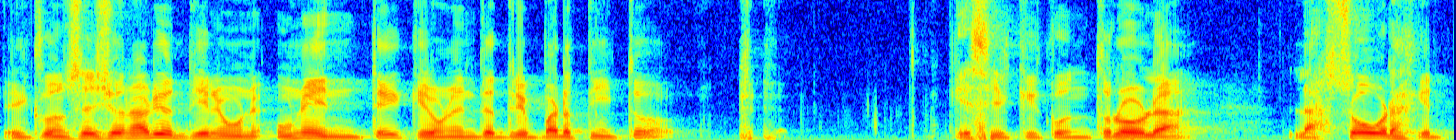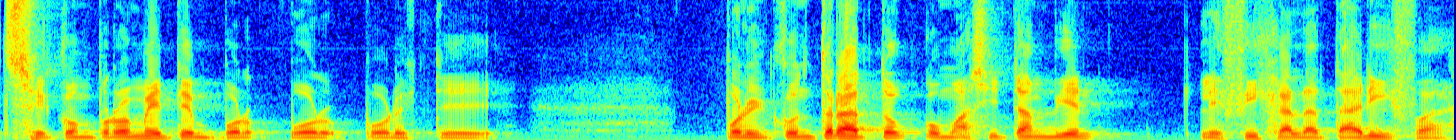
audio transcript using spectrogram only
El concesionario tiene un, ente, que era un ente tripartito, que es el que controla las obras que se comprometen por, por, este, por el contrato, como así también le fija la tarifa.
